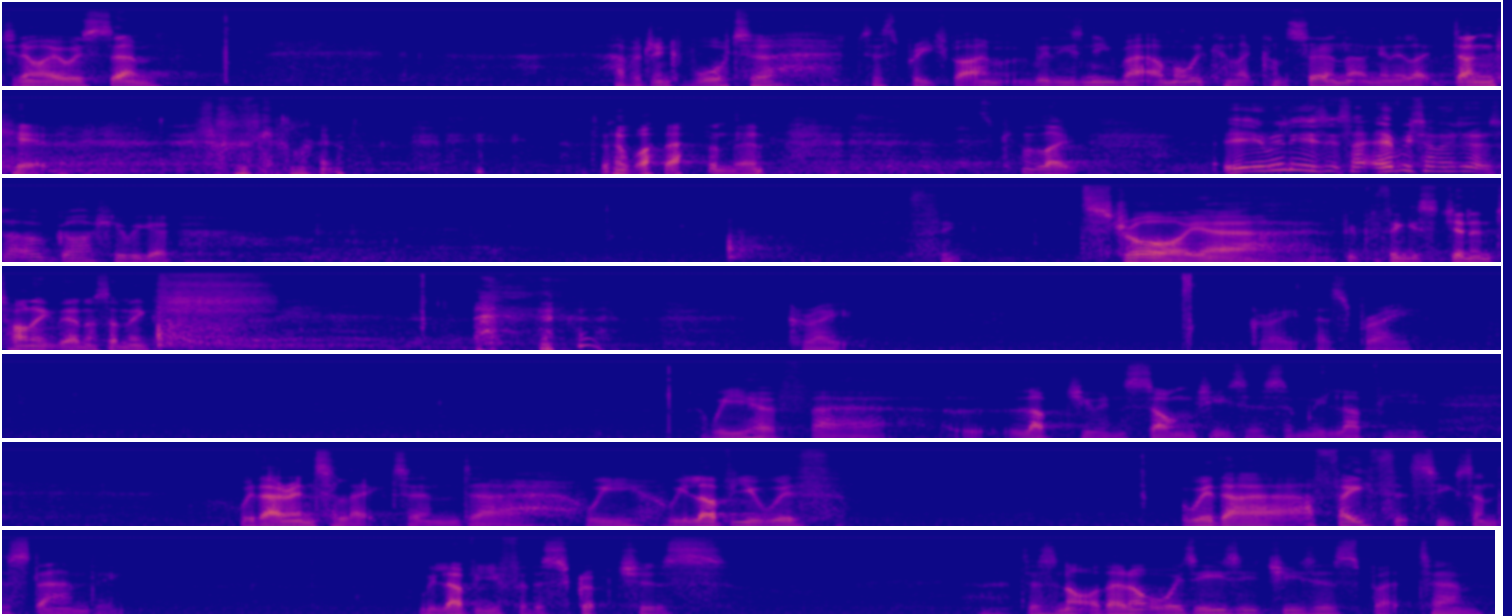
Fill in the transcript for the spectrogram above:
Do you know, I always um, have a drink of water to preach, but I'm, with these new, I'm always kind of like concerned that I'm going to like dunk it. I don't know what happened then. It's kind of like, it really is. It's like every time I do it, it's like, oh gosh, here we go. Think, straw, yeah. People think it's gin and tonic then or something. Great. Great. Let's pray. We have uh, loved you in song, Jesus, and we love you with our intellect, and uh, we, we love you with, with our, our faith that seeks understanding. We love you for the scriptures. Does not, they're not always easy, Jesus, but um,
